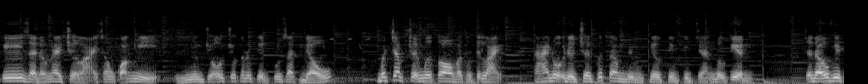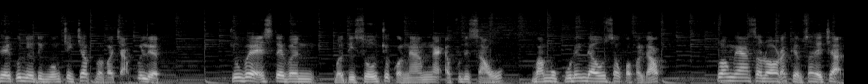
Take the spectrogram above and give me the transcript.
khi giải đấu này trở lại sau quãng nghỉ nhường chỗ cho các đội tuyển quốc gia thi đấu. Bất chấp trời mưa to và thời tiết lạnh, cả hai đội đều chơi quyết tâm vì mục tiêu tìm kiếm chiến thắng đầu tiên. Trận đấu vì thế có nhiều tình huống tranh chấp và va chạm quyết liệt. Trung vệ Steven mở tỷ số cho Quảng Nam ngay ở phút thứ 6 bằng một cú đánh đầu sau quả phạt góc. Swansea sau đó đã kiểm soát thế trận,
